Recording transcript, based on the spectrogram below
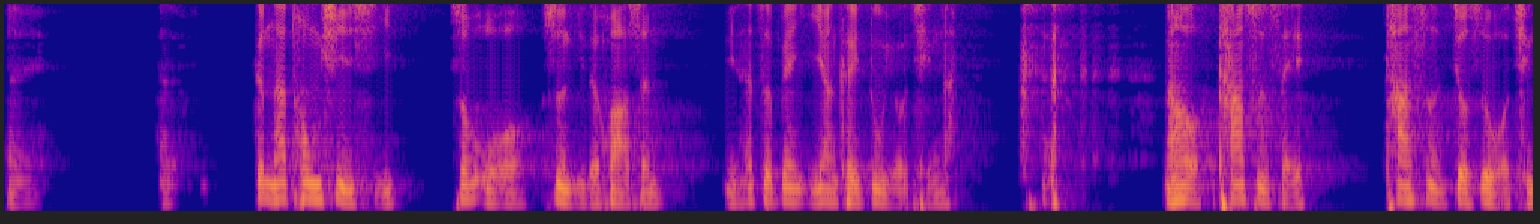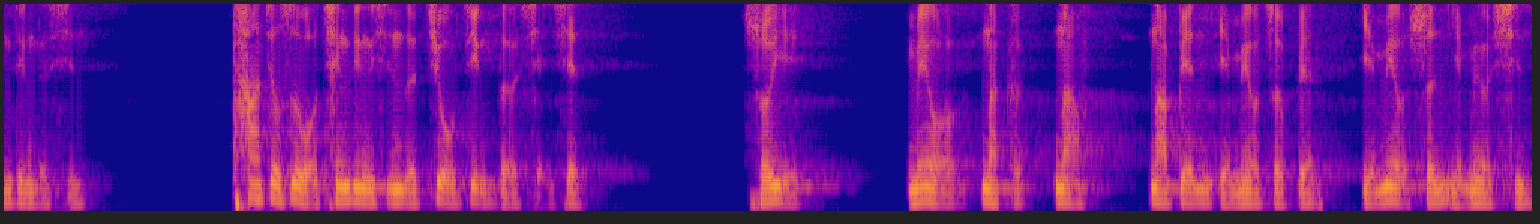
哎，跟他通讯息，说我是你的化身，你在这边一样可以度有情啊。然后他是谁？他是就是我清净的心。他就是我清净心的究竟的显现。所以没有那个那那边也没有这边，也没有身也没有心，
